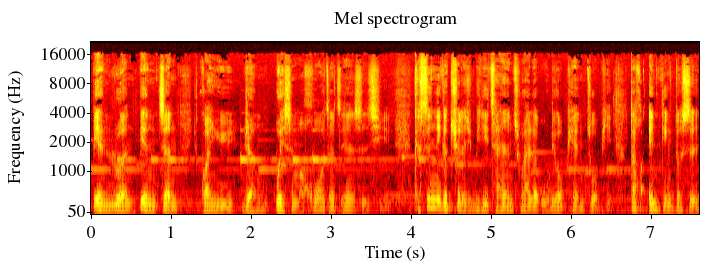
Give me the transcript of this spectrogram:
辩论辩证关于人为什么活着这件事情。可是那个 ChatGPT 产生出来的五六篇作品，到 ending 都是。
